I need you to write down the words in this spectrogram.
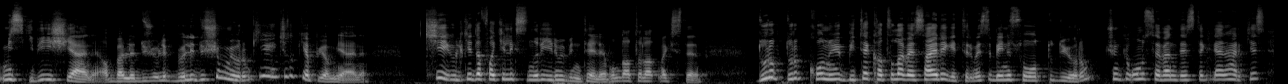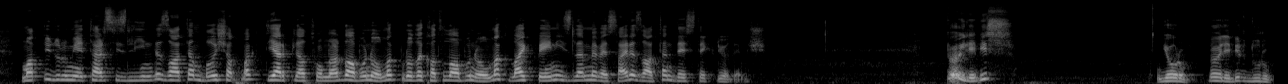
Mis gibi iş yani. Böyle, düş- öyle, böyle düşünmüyorum ki yayıncılık yapıyorum yani. Ki ülkede fakirlik sınırı 20 bin TL. Bunu da hatırlatmak isterim. Durup durup konuyu bite katıla vesaire getirmesi beni soğuttu diyorum. Çünkü onu seven destekleyen herkes maddi durum yetersizliğinde zaten bağış atmak, diğer platformlarda abone olmak, burada katıla abone olmak, like, beğeni, izlenme vesaire zaten destekliyor demiş. Böyle bir yorum, böyle bir durum.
